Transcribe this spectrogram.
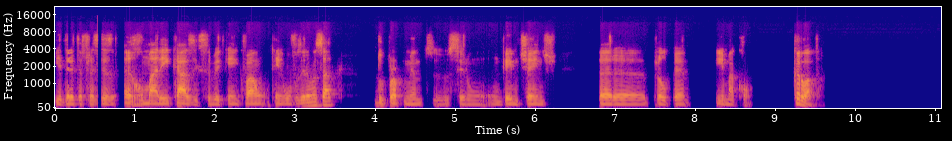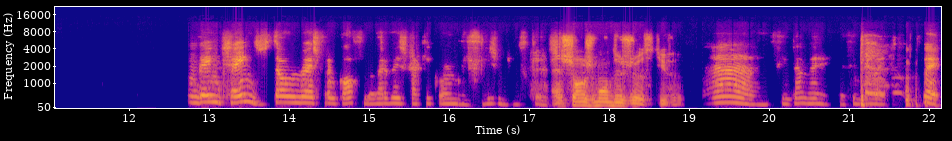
e a direita francesa arrumarem a casa e saber quem é que vão, quem é que vão fazer avançar, do que propriamente ser um, um game change para, para Le Pen e Macron. Carlota. Um game change? Então não és francófono, agora vejo para aqui com anglicismos, que é. Um changement de jeu, se tiver. Ah, sim, está bem, assim está bem. bem,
